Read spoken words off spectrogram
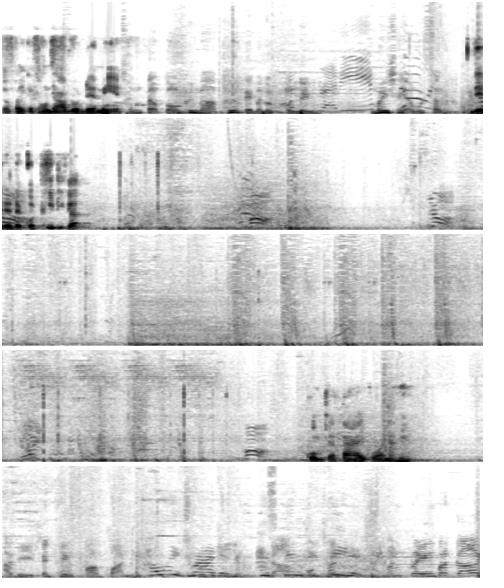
ต่อไปก็ต้องดาวน์ลดเดเมจฉันเติบโตขึ้นมาเพื่อเป็นมนุษย์คนหนึ่งไม่ใช่อาวุธสังหารเดี๋ยวเดี๋ยวเดี๋ยวกดผิดอีกแล้ว ผมจะตายก่อนนะเนี่ยอดีตเป็นเพียงความฝัน Holy Dragon has ดาบ been ของฉัน defeated. มันเปล่งประกาย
